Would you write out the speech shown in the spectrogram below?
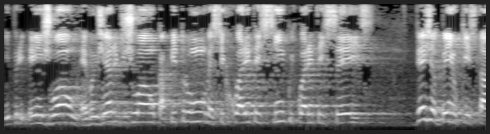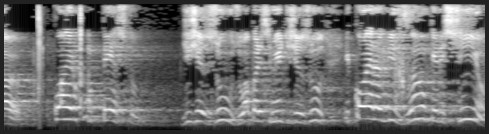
Em João, Evangelho de João, capítulo 1, versículo 45 e 46. Veja bem o que está, qual era o contexto de Jesus, o aparecimento de Jesus, e qual era a visão que eles tinham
